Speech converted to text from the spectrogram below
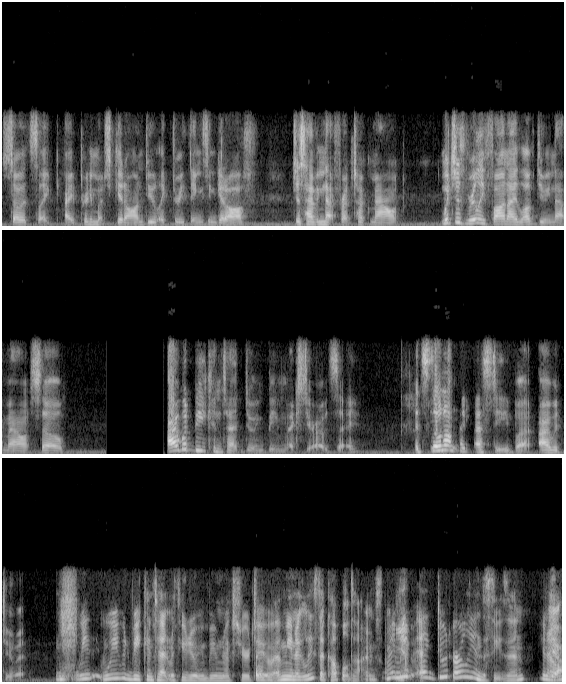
so it's like i pretty much get on do like three things and get off just having that front tuck mount which is really fun i love doing that mount so i would be content doing beam next year i would say it's still not my bestie but i would do it we we would be content with you doing beam next year too. I mean, at least a couple times. I mean, Yeah. maybe I do it early in the season, you know. Yeah.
